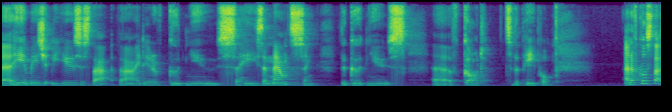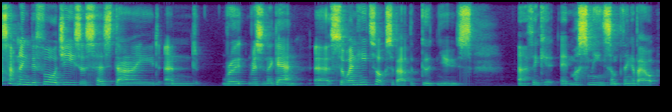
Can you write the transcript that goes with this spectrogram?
uh, he immediately uses that, that idea of good news. So he's announcing the good news uh, of God to the people. And of course, that's happening before Jesus has died and risen again. Uh, so when he talks about the good news, I think it, it must mean something about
